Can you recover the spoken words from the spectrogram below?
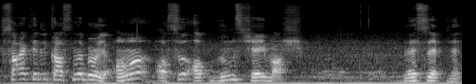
Psychedelic aslında böyle ama asıl atladığımız şey var. Led Zeppelin.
